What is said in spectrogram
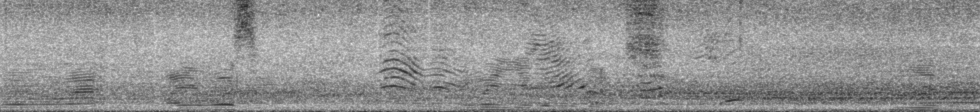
BMW i8. І ми їдемо далі. Їдемо,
